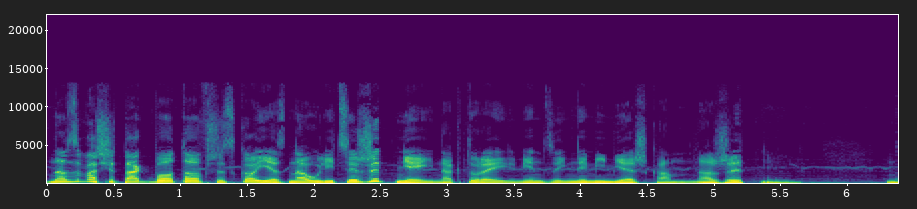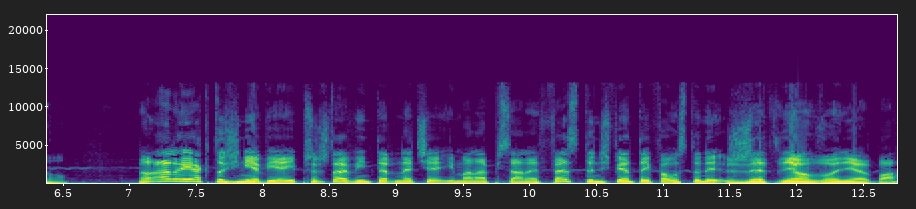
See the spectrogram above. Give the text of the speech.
nazywa się tak, bo to wszystko jest na ulicy Żytniej, na której między innymi mieszkam, na Żytniej. No. No ale jak ktoś nie wie i przeczyta w internecie i ma napisane Festyn Świętej Faustyny żytnią do nieba.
